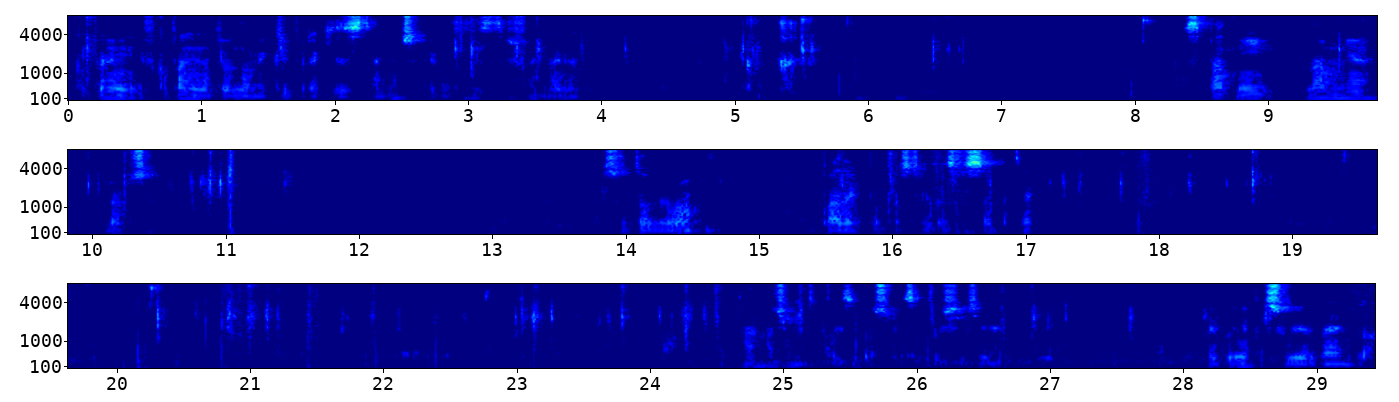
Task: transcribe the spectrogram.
W kopalni, w kopalni na pewno mi creeper jakiś zostanie. Czekaj, bo to jest coś fajnego. Spadnij na mnie. Dobrze. Co to było? Upadek po prostu chyba z wysoka, tak? A chodźmy tutaj, zobaczmy co tu się dzieje. Ogólnie potrzebuję węgla.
